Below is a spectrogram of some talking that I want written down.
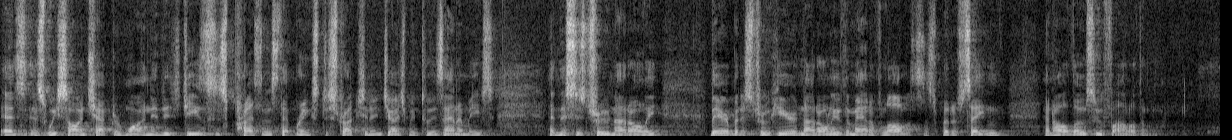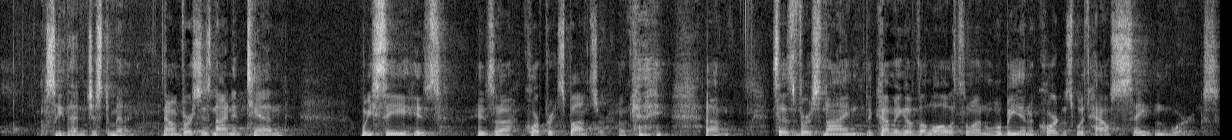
as, as we saw in chapter 1, it is Jesus' presence that brings destruction and judgment to his enemies. And this is true not only there, but it's true here, not only of the man of lawlessness, but of Satan and all those who follow them. We'll see that in just a minute. Now, in verses 9 and 10, we see his, his uh, corporate sponsor, okay? Um, says verse 9 the coming of the lawless one will be in accordance with how Satan works.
